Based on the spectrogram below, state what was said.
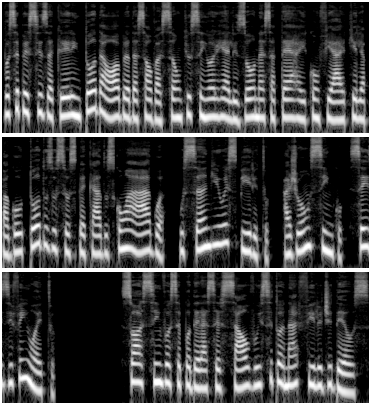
você precisa crer em toda a obra da salvação que o Senhor realizou nessa terra e confiar que ele apagou todos os seus pecados com a água, o sangue e o Espírito. A João 5, 6 e 8. Só assim você poderá ser salvo e se tornar filho de Deus.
